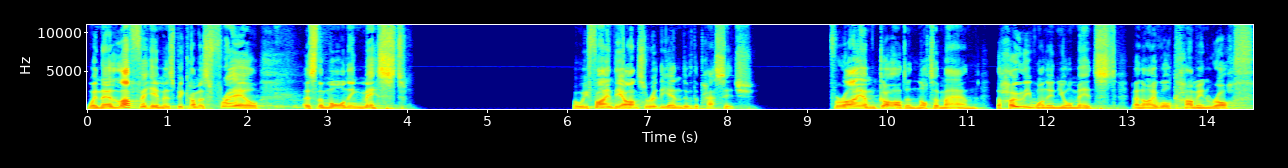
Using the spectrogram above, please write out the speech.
when their love for him has become as frail as the morning mist? Well, we find the answer at the end of the passage. For I am God and not a man, the Holy One in your midst, and I will come in wrath.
